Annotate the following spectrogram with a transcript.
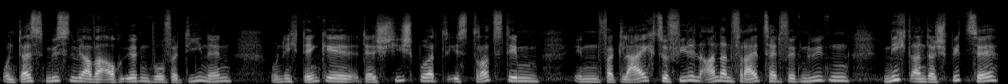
und das müssen wir aber auch irgendwo verdienen. Und ich denke, der Skisport ist trotzdem im Vergleich zu vielen anderen Freizeitvergnügen nicht an der Spitze.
